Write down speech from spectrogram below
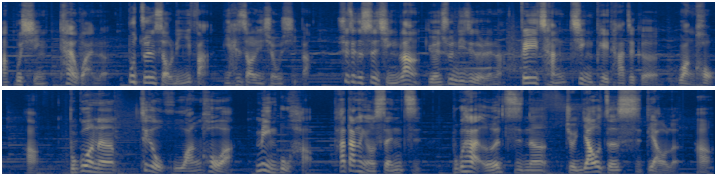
啊不行，太晚了，不遵守礼法，你还是早点休息吧。所以这个事情让元顺帝这个人啊，非常敬佩他这个王后啊。不过呢，这个王后啊命不好，她当然有生子，不过他儿子呢就夭折死掉了，好，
